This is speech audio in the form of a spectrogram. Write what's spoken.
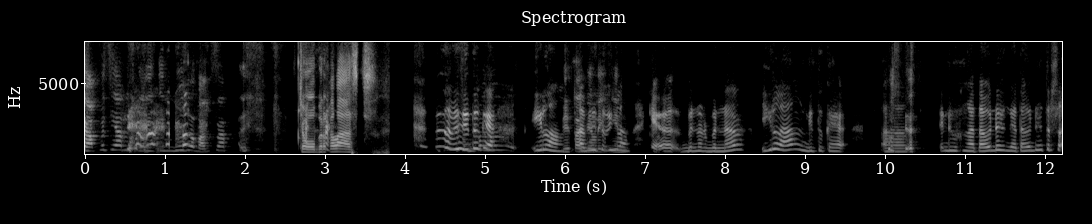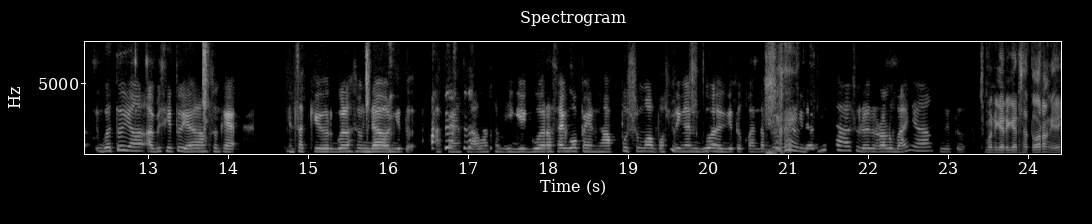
apa sih harus kayak juga bangsat? Cowok berkelas. terus habis itu kayak hilang habis itu LinkedIn. hilang. Kayak eh, bener-bener hilang gitu kayak eh, aduh nggak tahu deh nggak tahu deh. Terus gue tuh yang abis itu ya langsung kayak insecure gue langsung down gitu apa yang salah sama IG gue rasanya gue pengen ngapus semua postingan gue gitu kan. Tapi tidak bisa sudah terlalu banyak gitu. Cuman gara-gara satu orang ya.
